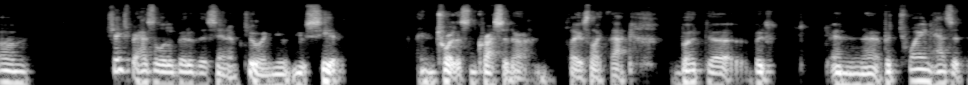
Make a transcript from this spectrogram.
Um, Shakespeare has a little bit of this in him too, and you you see it in Troilus and Cressida and plays like that. But uh, but and uh, but Twain has it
